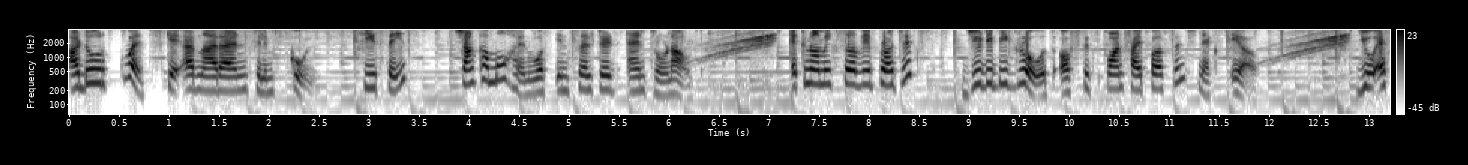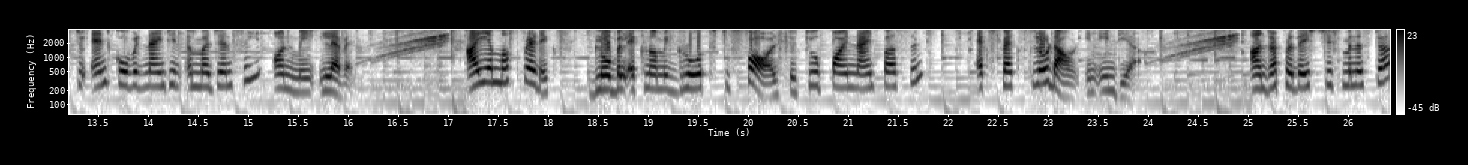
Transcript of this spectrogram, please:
Adoor quits KR Narayan Film School. He says Shankar Mohan was insulted and thrown out. Economic survey projects GDP growth of 6.5% next year. US to end COVID 19 emergency on May 11. IMF predicts global economic growth to fall to 2.9%, expects slowdown in India. Andhra Pradesh Chief Minister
